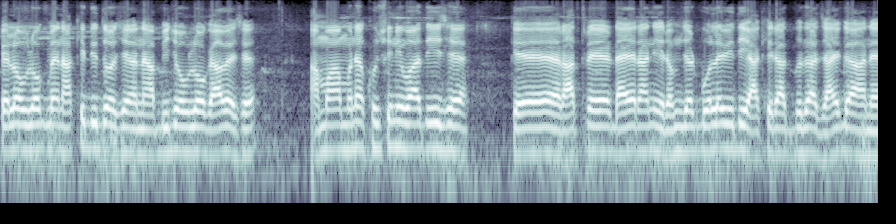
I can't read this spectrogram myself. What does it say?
પહેલો વ્લોગ મેં નાખી દીધો છે અને આ બીજો વ્લોગ આવે છે. આમાં મને ખુશીની વાત એ છે કે રાત્રે ડાયરાની રમઝટ બોલાવી હતી આખી રાત બધા જાયગા અને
